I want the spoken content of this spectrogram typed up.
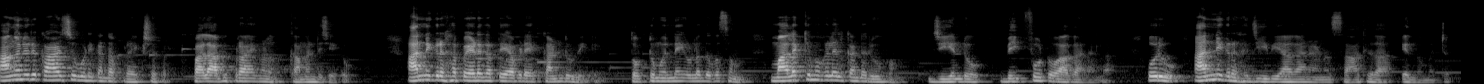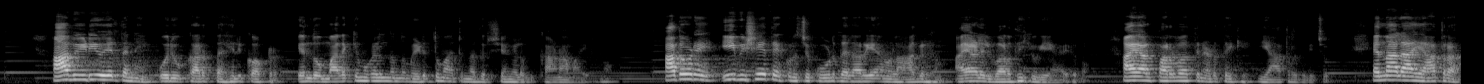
അങ്ങനൊരു കാഴ്ച കൂടി കണ്ട പ്രേക്ഷകർ പല അഭിപ്രായങ്ങളും കമന്റ് ചെയ്തു. അന്യഗ്രഹ പേടകത്തെ അവിടെ കണ്ടുവെങ്കിൽ തൊട്ടുമുന്നേയുള്ള ദിവസം മലയ്ക്ക് മുകളിൽ കണ്ട രൂപം ജിയൻഡോ ബിഗ് ഫോട്ടോ ആകാനല്ല ഒരു അന്യഗ്രഹ ജീവിയാകാനാണ് സാധ്യത എന്നും മറ്റും. ആ വീഡിയോയിൽ തന്നെ ഒരു കറുത്ത ഹെലികോപ്റ്റർ എന്തോ മലയ്ക്ക് മുകളിൽ നിന്നും എടുത്തു മാറ്റുന്ന ദൃശ്യങ്ങളും കാണാമായിരുന്നു. അതോടെ ഈ വിഷയത്തെക്കുറിച്ച് കൂടുതൽ അറിയാനുള്ള ആഗ്രഹം അയാളിൽ വർദ്ധിക്കുകയായിരുന്നു അയാൾ പർവതത്തിനടുത്തേക്ക് യാത്ര തിരിച്ചു. എന്നാൽ ആ യാത്ര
